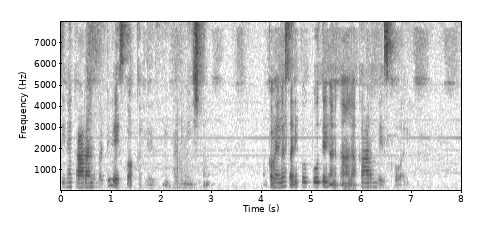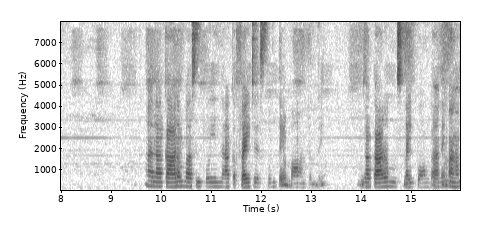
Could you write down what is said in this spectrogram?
తినే కారాన్ని బట్టి వేసుకోక్కర్లేదు. ఇంకా అది మీ ఇష్టం. ఒకవేళ సరిపోకపోతే కనుక అలా కారం వేసుకోవాలి. అలా కారం వాసన పోయిందాక ఫ్రై చేసుకుంటే బాగుంటుంది. ఇంకా కారం స్మెల్ పోగానే మనం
